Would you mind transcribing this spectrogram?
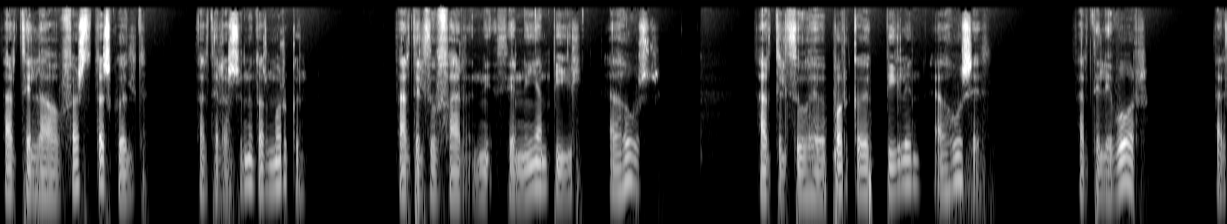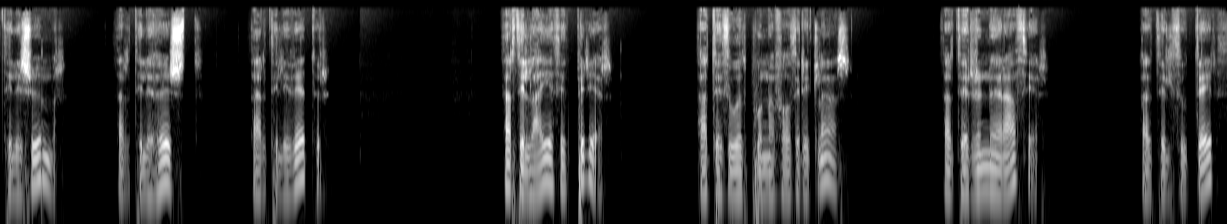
Þar til á förstutaskvöld, þar til á sunnudagsmorgun. Þar til þú fær þér nýjan bíl eða hús. Þar til þú hefur borgað upp bílin eða húsið. Þar til í vor. Þar til í sumar þar til í haust, þar til í vetur. Þar til lægið þitt byrjar, þar til þú ert búin að fá þér í glas, þar til runnið er af þér, þar til þú deyrð,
